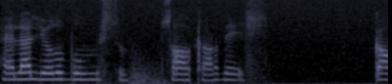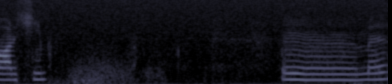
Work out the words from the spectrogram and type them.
Helal yolu bulmuşsun. Sağ ol kardeş. Kardeşim. Ee, me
